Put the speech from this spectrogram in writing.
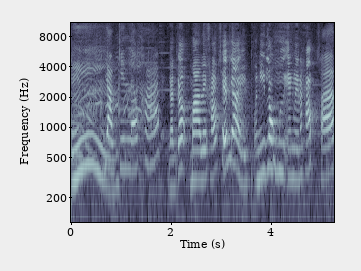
อืมอยากกินแล้วครับงั้นก็มาเลยครับ เชฟใหญ่ วันนี้ลงมือเองเลยนะครับ ครับ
